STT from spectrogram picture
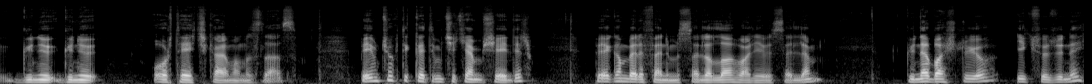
günü günü ortaya çıkarmamız lazım. Benim çok dikkatimi çeken bir şeydir. Peygamber Efendimiz sallallahu aleyhi ve sellem güne başlıyor. İlk sözü ne?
